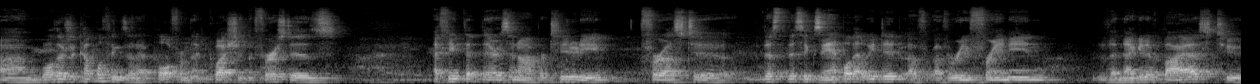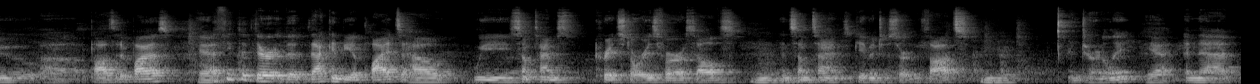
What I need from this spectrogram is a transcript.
Um, well, there's a couple things that I pull from that question. The first is, I think that there's an opportunity for us to this this example that we did of, of reframing the negative bias to uh, a positive bias. Yeah. I think that there that that can be applied to how we sometimes create stories for ourselves and sometimes give into certain thoughts internally Yeah. and that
